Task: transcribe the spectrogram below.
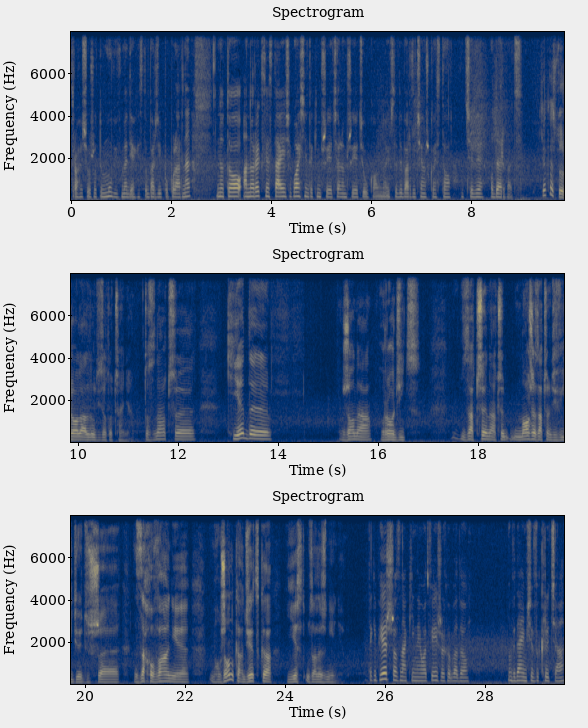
trochę się już o tym mówi w mediach, jest to bardziej popularne, no to anoreksja staje się właśnie takim przyjacielem, przyjaciółką. No i wtedy bardzo ciężko jest to od siebie oderwać. Jaka jest to rola ludzi z otoczenia? To znaczy, kiedy żona, rodzic zaczyna, czy może zacząć widzieć, że zachowanie małżonka, dziecka jest uzależnieniem. Takie pierwsze oznaki, najłatwiejsze chyba do, no wydaje mi się, wykrycia,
